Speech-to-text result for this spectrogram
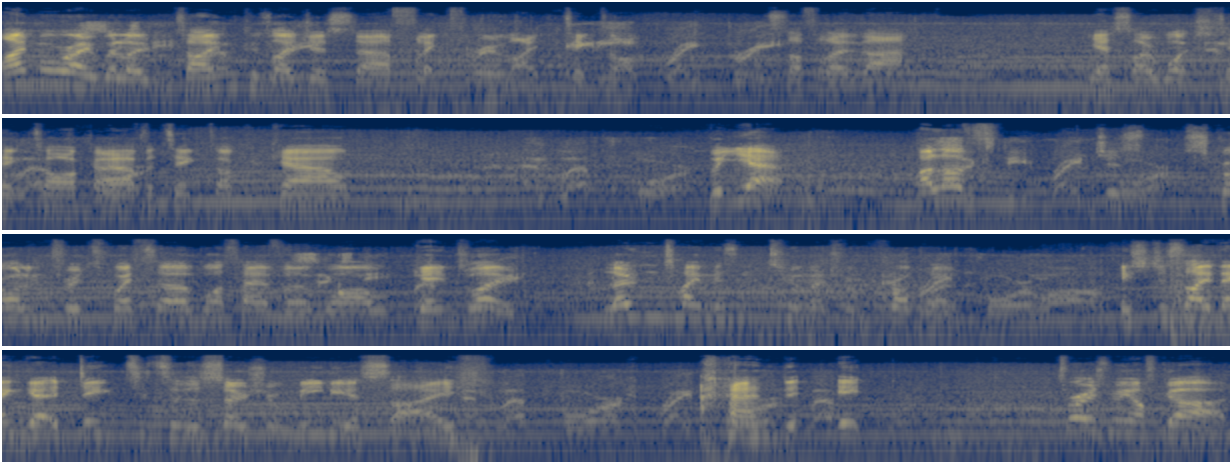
I'm alright with loading time because I just uh, flick through like TikTok and stuff like that. Yes, I watch TikTok. I have a. TikTok account. And left 4. But yeah, I love just scrolling through Twitter, whatever, while games load. Loading time isn't too much of a problem. Right 4 long. It's just I then get addicted to the social media side, And 4, right 4, and it throws me off guard.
